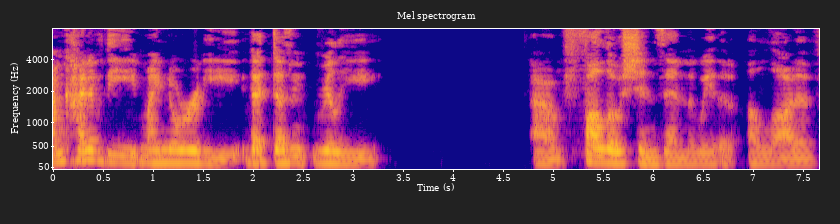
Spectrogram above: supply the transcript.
I'm kind of the minority that doesn't really um, follow Shinzen the way that a lot of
